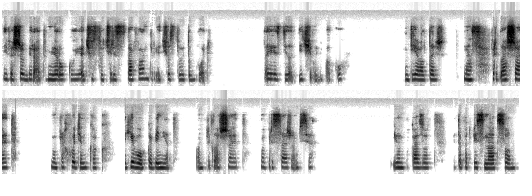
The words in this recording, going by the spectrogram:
И Виша убирает у меня руку. Я чувствую через скафандр, я чувствую эту боль. Да я сделать ничего не могу. Дьявол дальше нас приглашает. Мы проходим как его кабинет. Он приглашает, мы присаживаемся. И он показывает, это подписано отцом,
